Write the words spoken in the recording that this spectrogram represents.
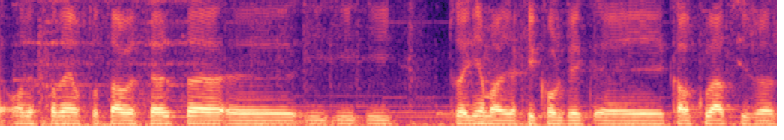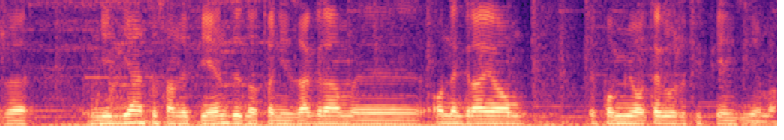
Y, One wkładają w to całe serce y, i, i, tutaj nie ma jakiejkolwiek e, kalkulacji, że, że nie miałem to same pieniędzy, no to nie zagram. E, one grają pomimo tego, że tych pieniędzy nie ma.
